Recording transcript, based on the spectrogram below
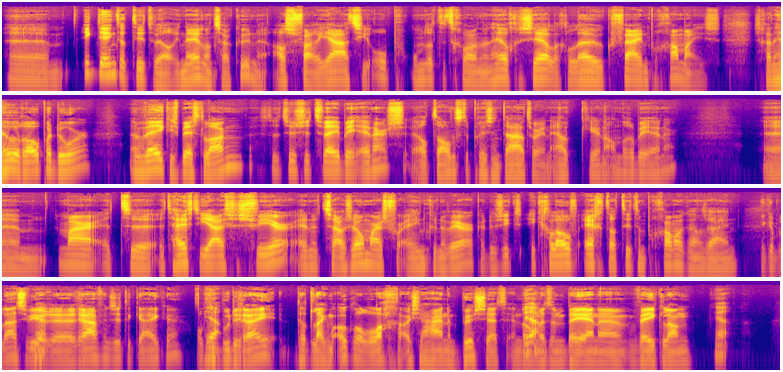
Ehm, ik denk dat dit wel in Nederland zou kunnen als variatie op, omdat het gewoon een heel gezellig, leuk, fijn programma is. Ze gaan heel Europa door. Een week is best lang tussen twee BN'ers, althans de presentator en elke keer een andere BN'er. Ehm, maar het, eh, het heeft de juiste sfeer en het zou zomaar eens voor één kunnen werken. Dus ik, ik geloof echt dat dit een programma kan zijn. Ik heb laatst weer eh, Raven zitten kijken op Ja. de boerderij. Dat lijkt me ook wel lachen als je haar in een bus zet en dan Ja. met een BN een week lang. Ja.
